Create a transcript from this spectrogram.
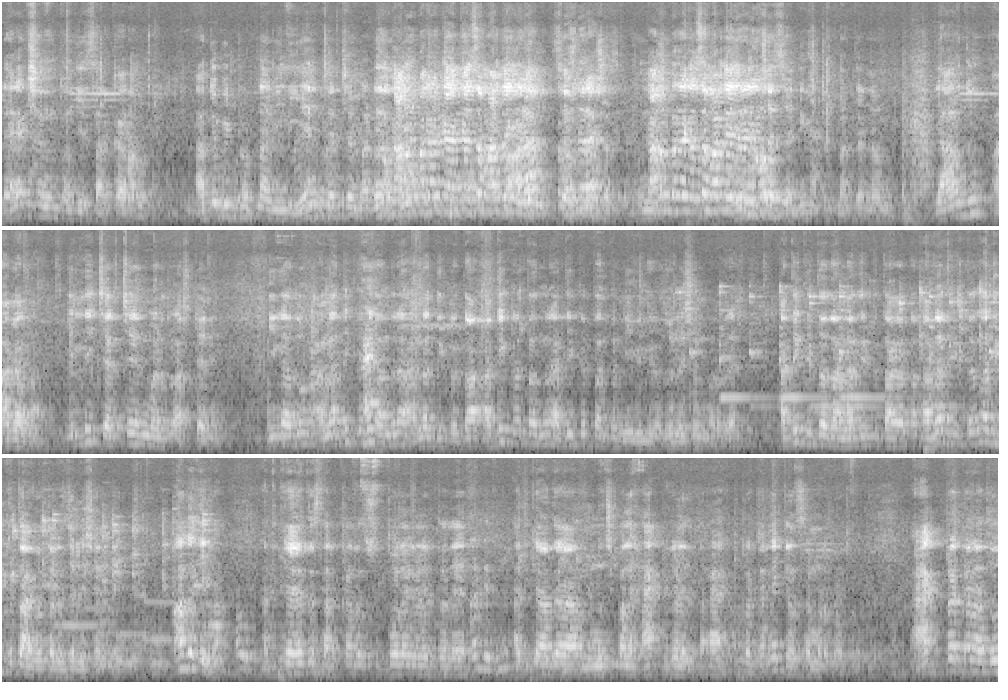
ಡೈರೆಕ್ಷನ್ ಅಂತ ಸರ್ಕಾರ ಅದು ಬಿಟ್ಬಿಟ್ಟು ನಾವು ಇಲ್ಲಿ ಏನ್ ಚರ್ಚೆ ಮಾಡಿ ಕೆಲಸ ಮಾಡ್ತಾ ನೀವು? ಇಷ್ಟಕ್ಕೆ ಮಾತಾಡಿ ನಾವು ಯಾವುದು ಆಗಲ್ಲ. ಇಲ್ಲಿ ಚರ್ಚೆ ಏನ್ ಮಾಡಿದ್ರು ಅಷ್ಟೇನೆ. ಈಗ ಅದು ಅನಧಿಕೃತ ಅಂದ್ರೆ ಅನಧಿಕೃತ ಅಧಿಕೃತ ಅಂದ್ರೆ ಅಧಿಕೃತ ಅಂತ ನೀವು ಇಲ್ಲಿ ರೆಸೊಲ್ಯೂಷನ್ ಮಾಡಿದ್ರೆ ಅಧಿಕೃತದ ಅನಧಿಕೃತ ಆಗುತ್ತಾ? ಅನಧಿಕೃತದ ಅಧಿಕೃತ ಆಗುತ್ತಾ ರೆಸೊಲ್ಯೂಷನ್ ಆಗೋದಿಲ್ಲ. ಅದಕ್ಕೆ ಆದ ಸರ್ಕಾರದ ಸುತ್ತೋಲೆಗಳಿರ್ತದೆ. ಅದಕ್ಕೆ ಆದ ಮುನ್ಸಿಪಲ್ ಆ್ಯಕ್ಟ್ಗಳಿರ್ತವೆ ಆ್ಯಕ್ಟ್ ಪ್ರಕಾರನೇ ಕೆಲಸ ಮಾಡಬೇಕು. ಆ್ಯಕ್ಟ್ ಪ್ರಕಾರ ಅದು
